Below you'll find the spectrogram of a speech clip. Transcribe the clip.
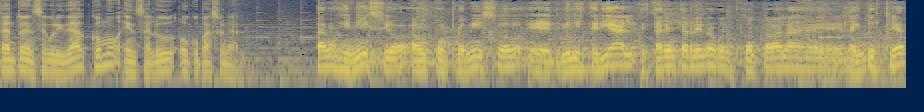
tanto en seguridad como en salud ocupacional. Damos inicio a un compromiso eh, ministerial de estar en terreno con, toda la, eh, la, industria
